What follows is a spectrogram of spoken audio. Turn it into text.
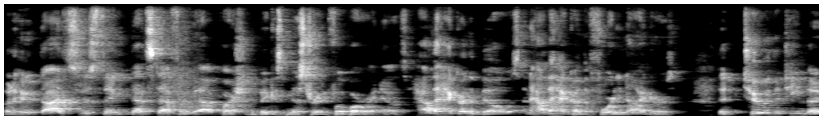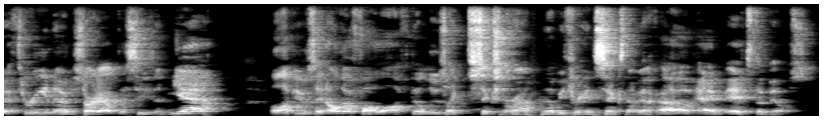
But who I just think that's definitely without question the biggest mystery in football right now. Is how the heck are the Bills and how the heck are the 49ers, the two of the teams that are 3 and 0 to start out this season? Yeah, a lot of people said, oh, they'll fall off. They'll lose like six in a row. And they'll be 3 and 6. And they'll be like, oh, hey, it's the Bills.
